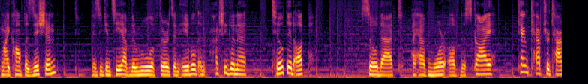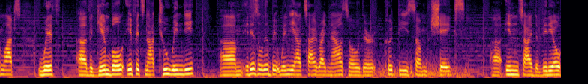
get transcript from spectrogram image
my composition. As you can see, I have the rule of thirds enabled and actually gonna tilt it up so that I have more of the sky. Can capture time lapse with uh, the gimbal if it's not too windy. Um, it is a little bit windy outside right now, so there could be some shakes uh, inside the video,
